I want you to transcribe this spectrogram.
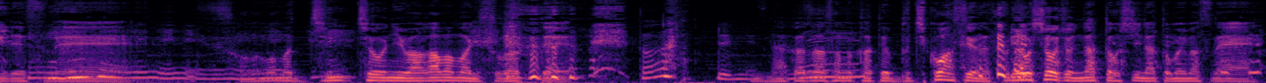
いいですねそのまま順調にわがままに育ってどうなるんですか、ね、中澤さんの家庭をぶち壊すような不良少女になってほしいなと思いますね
